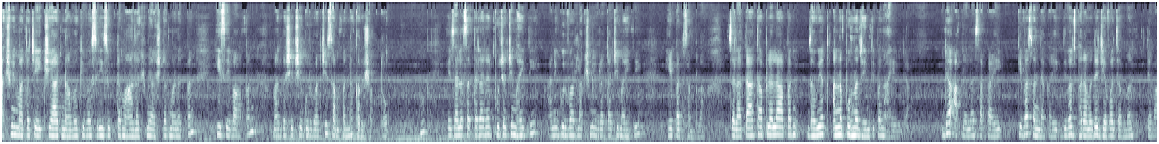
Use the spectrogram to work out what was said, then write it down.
लक्ष्मी माताचे एकशे आठ नावं किंवा श्रीसुक्त महालक्ष्मी अष्टक म्हणत पण ही सेवा आपण मार्गशीर्ष गुरुवारची संपन्न करू शकतो. हे झालं सत्यनारायण पूजाची माहिती आणि गुरुवार लक्ष्मी व्रताची माहिती. हे पण संपलं. चला आता आता आपल्याला आपण जाऊयात. अन्नपूर्णा जयंती पण आहे उद्या. उद्या आपल्याला सकाळी किंवा संध्याकाळी दिवसभरामध्ये जेव्हा जमल तेव्हा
